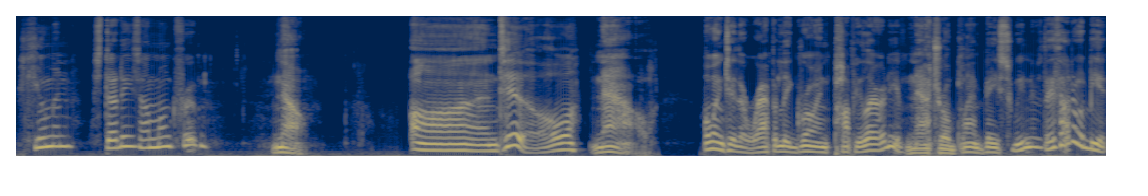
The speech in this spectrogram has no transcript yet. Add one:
human studies on monk fruit? No. Until now. Owing to the rapidly growing popularity of natural plant-based sweeteners, they thought it would be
